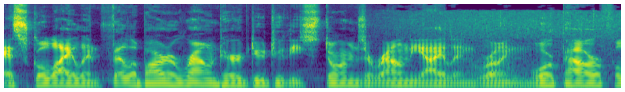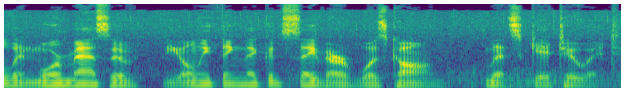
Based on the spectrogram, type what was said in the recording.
as Skull Island fell apart around her due to the storms around the island growing more powerful and more massive, the only thing that could save her was Kong. Let's get to it.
